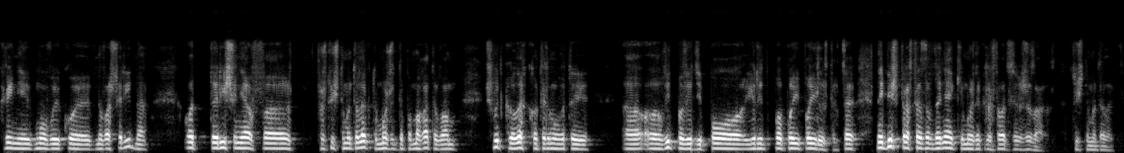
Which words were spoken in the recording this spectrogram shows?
в країні мовою якої не ваша рідна. От рішення в штучному інтелекту можуть допомагати вам швидко і легко отримувати відповіді по по, по, по юристах. Це найбільш просте завдання, яке можна користуватися вже зараз в штучному інтелекті.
